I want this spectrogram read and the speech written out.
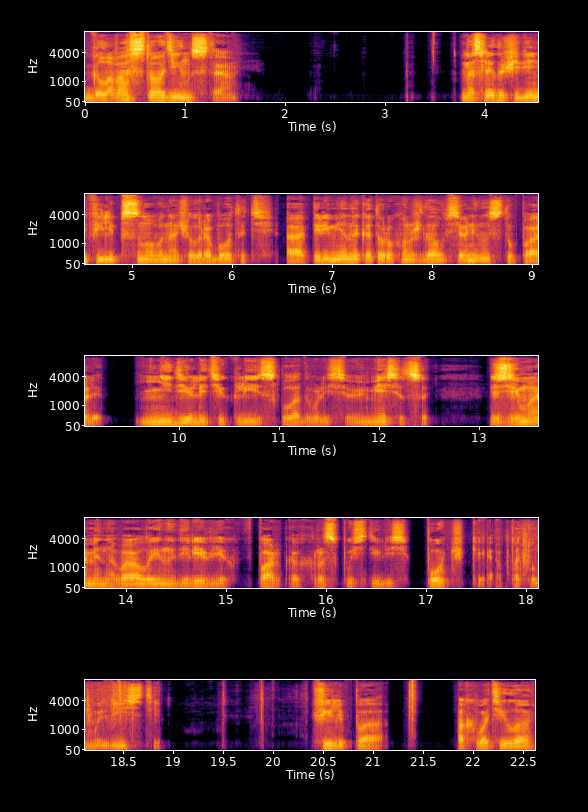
Глава 111 На следующий день Филипп снова начал работать, а перемены, которых он ждал, все не наступали. Недели текли и складывались в месяцы, зима миновала, и на деревьях в парках распустились почки, а потом и листья. Филиппа охватило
